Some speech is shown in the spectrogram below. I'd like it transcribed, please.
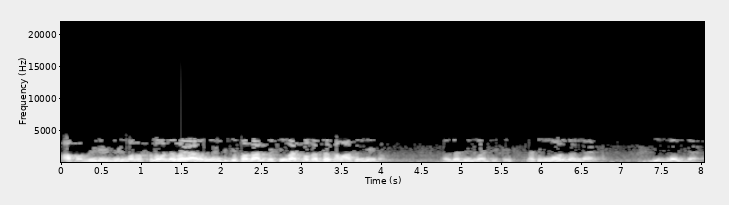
ఆ వీడి వీడి మనస్సులో ఉండే భయాలన్నింటికి పదాలు పెట్టి వాటిలో పెద్ద సమాసం చేయడం that is what it is nothing more then that these like that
